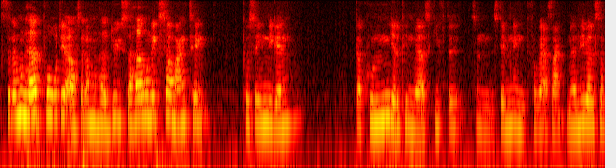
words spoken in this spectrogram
selvom hun havde et podie, og selvom hun havde lys, så havde hun ikke så mange ting på scenen igen, der kunne hjælpe hende med at skifte sådan, stemningen for hver sang. Men alligevel så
